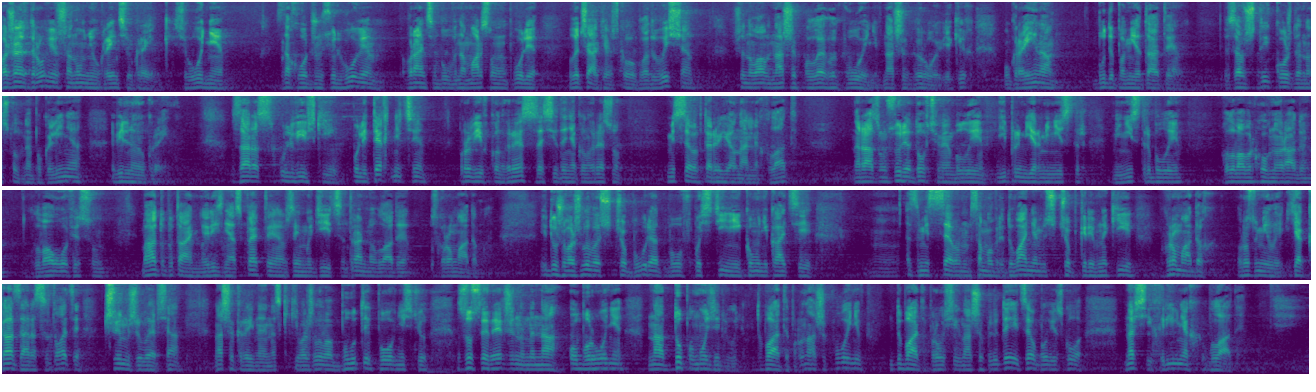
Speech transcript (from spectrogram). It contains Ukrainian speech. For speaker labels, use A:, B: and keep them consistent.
A: Бажаю здоров'я, шановні українці і українки. Сьогодні знаходжусь у Львові. Вранці був на Марсовому полі Личаківського кладовища. Вшанував наших полеглих воїнів, наших героїв, яких Україна буде пам'ятати завжди кожне наступне покоління вільної України. Зараз у Львівській політехніці провів конгрес, засідання конгресу місцевих та регіональних влад. Разом з урядовцями були і прем'єр-міністр, міністри були, голова Верховної Ради, голова офісу. Багато питань, різні аспекти взаємодії центральної влади з громадами. І дуже важливо, щоб уряд був в постійній комунікації з місцевим самоврядуванням, щоб керівники в громадах розуміли, яка зараз ситуація, чим живе вся наша країна, і наскільки важливо бути повністю зосередженими на обороні, на допомозі людям, дбати про наших воїнів, дбати про усіх наших людей. І це обов'язково на всіх рівнях влади.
